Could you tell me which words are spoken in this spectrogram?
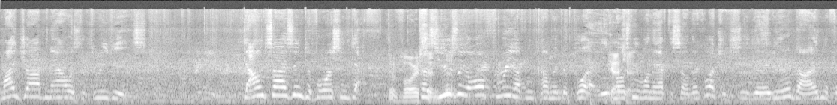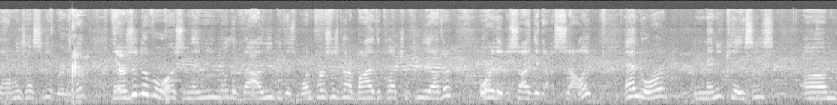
My job now is the three Ds downsizing, divorce, and death. Divorce. Because usually all three of them come into play. Gotcha. Most people, when they have to sell their collections, see they either died and the family has to get rid of it. There's a divorce, and they need to know the value because one person is going to buy the collection from the other, or they decide they got to sell it, and or in many cases, um,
